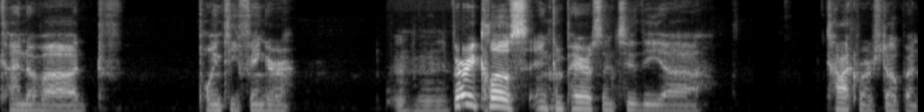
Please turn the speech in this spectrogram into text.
kind of uh pointy finger, hmm very close in comparison to the uh cockroach dopant.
